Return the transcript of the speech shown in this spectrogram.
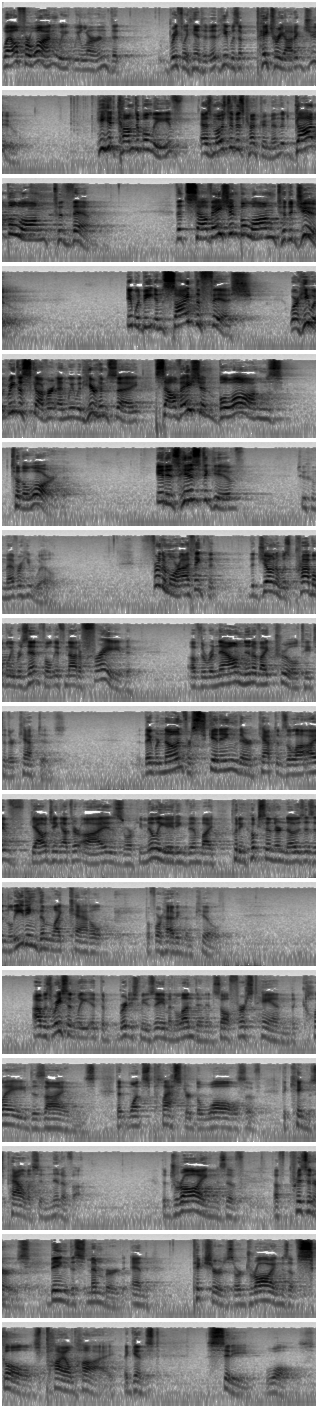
Well, for one, we, we learned that, briefly hinted it, he was a patriotic Jew. He had come to believe, as most of his countrymen, that God belonged to them, that salvation belonged to the Jew. It would be inside the fish where he would rediscover and we would hear him say, Salvation belongs to the Lord. It is His to give to whomever He will. Furthermore, I think that, that Jonah was probably resentful, if not afraid, of the renowned Ninevite cruelty to their captives. They were known for skinning their captives alive, gouging out their eyes, or humiliating them by putting hooks in their noses and leading them like cattle before having them killed. I was recently at the British Museum in London and saw firsthand the clay designs that once plastered the walls of the king's palace in Nineveh. The drawings of, of prisoners being dismembered and pictures or drawings of skulls piled high against city walls.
